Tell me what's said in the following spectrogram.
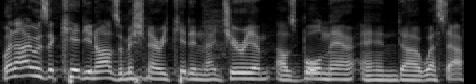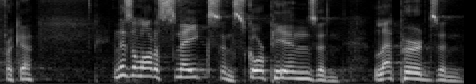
When I was a kid, you know, I was a missionary kid in Nigeria. I was born there and uh, West Africa. And there's a lot of snakes and scorpions and leopards and,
